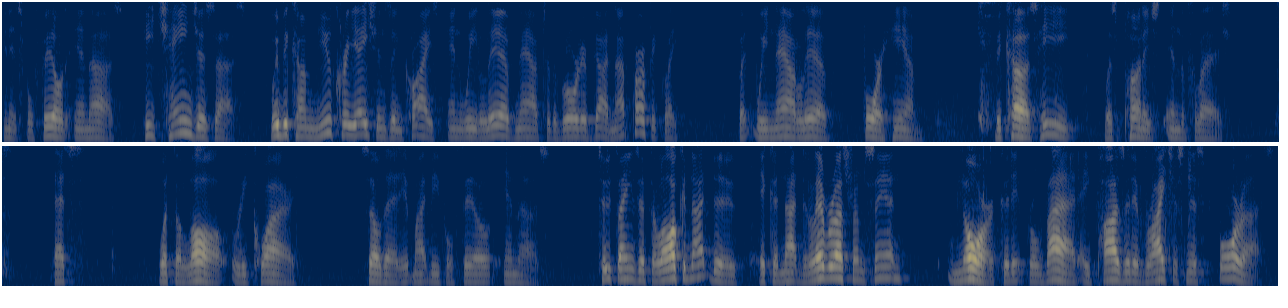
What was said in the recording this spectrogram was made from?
and it's fulfilled in us. He changes us. We become new creations in Christ, and we live now to the glory of God. Not perfectly, but we now live for Him because He was punished in the flesh. That's what the law required so that it might be fulfilled in us. Two things that the law could not do it could not deliver us from sin, nor could it provide a positive righteousness for us.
